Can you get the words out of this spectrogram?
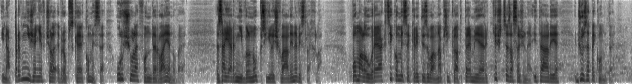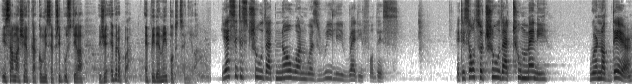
i na první ženě v čele Evropské komise, Uršule von der Leyenové. Za jarní vlnu příliš chvály nevyslechla. Pomalou reakci komise kritizoval například premiér těžce zasažené Itálie Giuseppe Conte. I sama šéfka komise připustila, že Evropa epidemii podcenila. Yes, it is true that no one was really ready for this. It is also true that too many were not there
